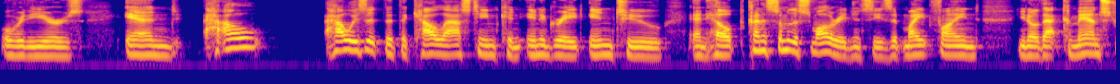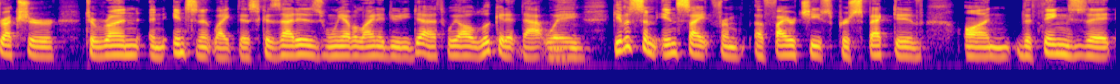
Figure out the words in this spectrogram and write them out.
over the years, and how how is it that the CalLast team can integrate into and help kind of some of the smaller agencies that might find, you know, that command structure to run an incident like this? Because that is when we have a line of duty death, we all look at it that way. Mm-hmm. Give us some insight from a fire chief's perspective on the things that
